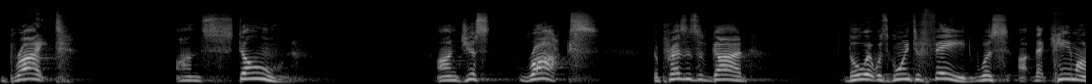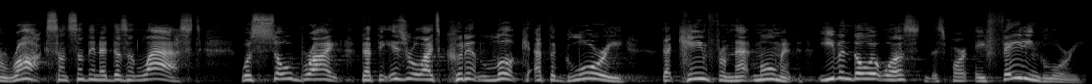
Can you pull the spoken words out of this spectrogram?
bright on stone, on just rocks. The presence of God, though it was going to fade, was uh, that came on rocks, on something that doesn't last, was so bright that the Israelites couldn't look at the glory that came from that moment, even though it was, this part, a fading glory.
